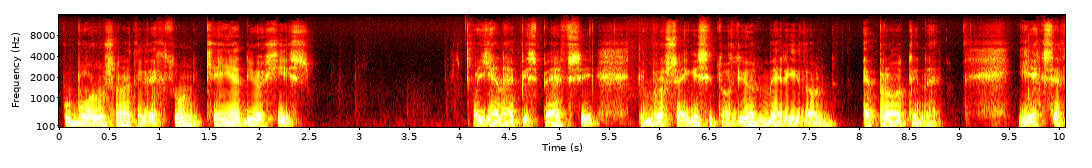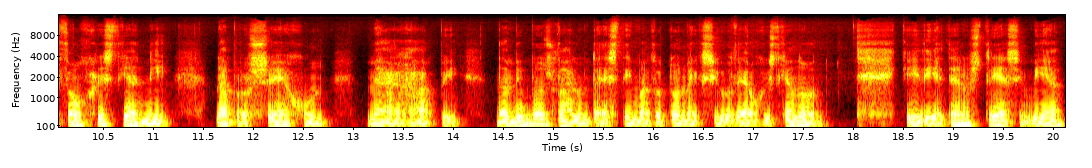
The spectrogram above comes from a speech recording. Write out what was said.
που μπορούσαν να τη δεχθούν και οι αντιοχείς. Για να επισπεύσει την προσέγγιση των δύο μερίδων επρότεινε οι εξεθών χριστιανοί να προσέχουν με αγάπη να μην προσβάλλουν τα αισθήματα των εξιουδαίων χριστιανών και ιδιαίτερως τρία σημεία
